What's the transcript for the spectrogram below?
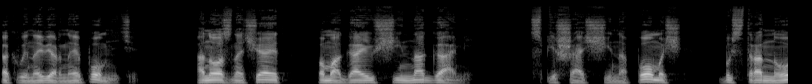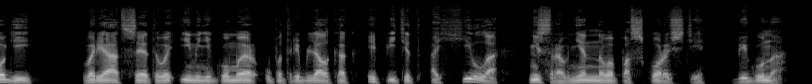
как вы, наверное, помните. Оно означает «помогающий ногами», «спешащий на помощь», «быстроногий». Вариация этого имени Гумер употреблял как эпитет Ахилла, несравненного по скорости бегуна.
